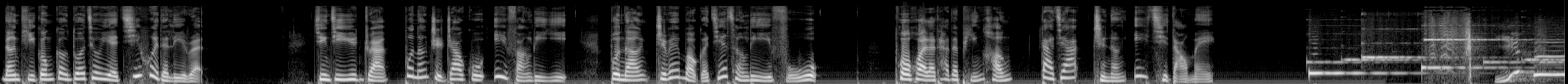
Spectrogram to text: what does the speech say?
能提供更多就业机会的利润。经济运转不能只照顾一方利益，不能只为某个阶层利益服务，破坏了它的平衡。大家只能一起倒霉。耶呼！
